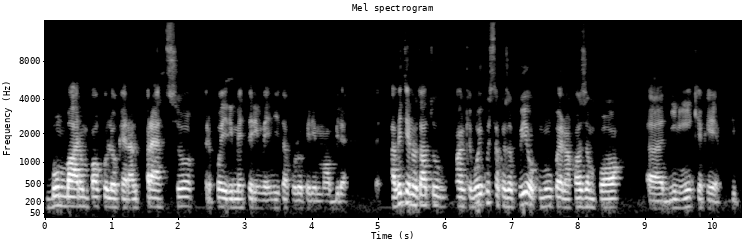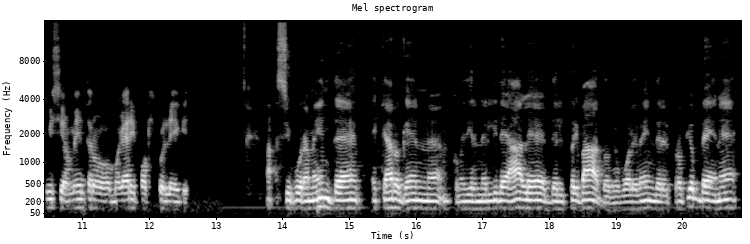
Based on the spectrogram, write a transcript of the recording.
bombare un po' quello che era il prezzo per poi rimettere in vendita quello che è l'immobile. Avete notato anche voi questa cosa qui o comunque è una cosa un po' eh, di nicchia che, di cui si lamentano magari pochi colleghi? Ma sicuramente è chiaro che come dire, nell'ideale del privato che vuole vendere il proprio bene,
